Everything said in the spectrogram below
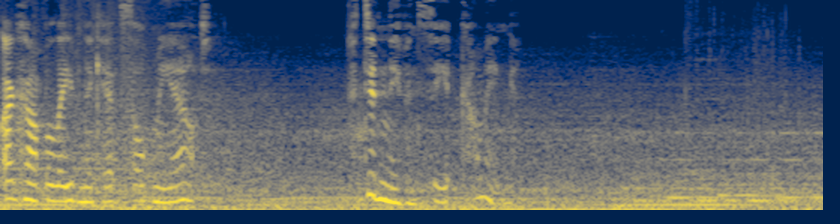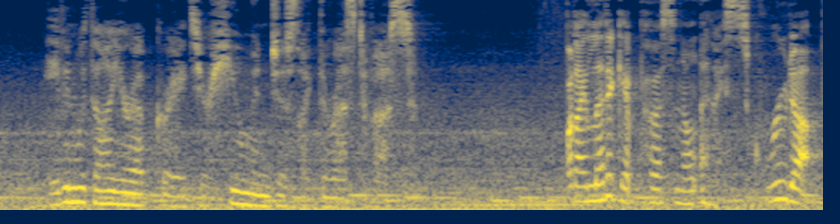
I can't believe Niket sold me out. I didn't even see it coming. Even with all your upgrades, you're human just like the rest of us. But I let it get personal and I screwed up.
